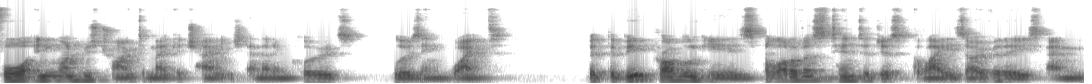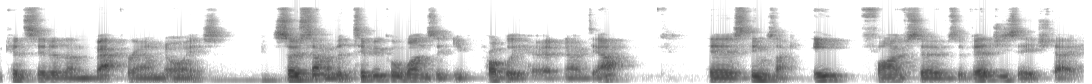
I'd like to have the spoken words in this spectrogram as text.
for anyone who's trying to make a change, and that includes losing weight. But the big problem is a lot of us tend to just glaze over these and consider them background noise. So, some of the typical ones that you've probably heard, no doubt, there's things like eat five serves of veggies each day.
